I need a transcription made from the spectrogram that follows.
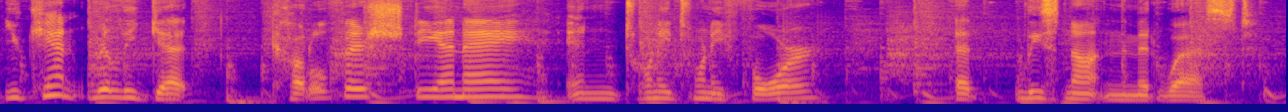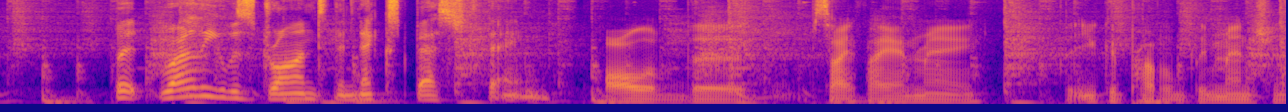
You can't really get cuttlefish DNA in 2024 at least not in the Midwest. But Reilly was drawn to the next best thing. All of the sci fi anime that you could probably mention.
